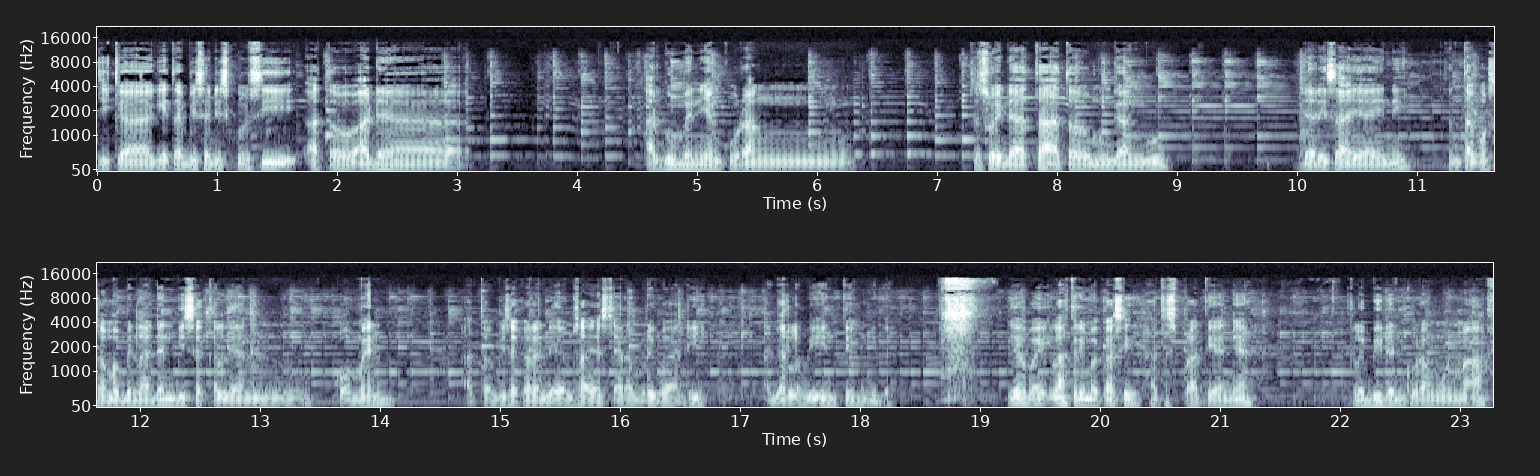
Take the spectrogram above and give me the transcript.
jika kita bisa diskusi atau ada argumen yang kurang sesuai data atau mengganggu dari saya ini tentang Osama bin Laden bisa kalian komen atau bisa kalian DM saya secara pribadi agar lebih intim gitu. Ya baiklah terima kasih atas perhatiannya. Lebih dan kurang mohon maaf.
